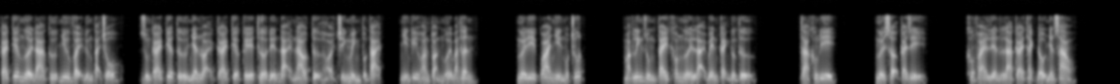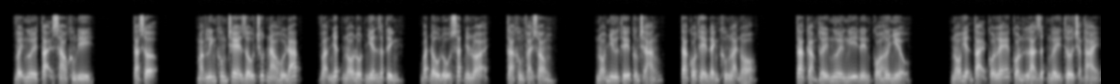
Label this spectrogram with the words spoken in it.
Cái kia người đá cứ như vậy đứng tại chỗ, dùng cái kia từ nhân loại, cái kia kế thừa đến đại não tự hỏi chính mình tồn tại, nhìn kỹ hoàn toàn mới bản thân. Người đi qua nhìn một chút. Mạc linh dùng tay không người lại bên cạnh đường tử. Ta không đi. Ngươi sợ cái gì? Không phải liền là cái thạch đầu nhân sao? Vậy ngươi tại sao không đi? Ta sợ. Mạc linh không che giấu chút nào hồi đáp, vạn nhất nó đột nhiên rất tỉnh, bắt đầu đổ sát nhân loại, ta không phải xong. Nó như thế cường tráng, ta có thể đánh không lại nó. Ta cảm thấy ngươi nghĩ đến có hơi nhiều. Nó hiện tại có lẽ còn là rất ngây thơ trạng thái,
